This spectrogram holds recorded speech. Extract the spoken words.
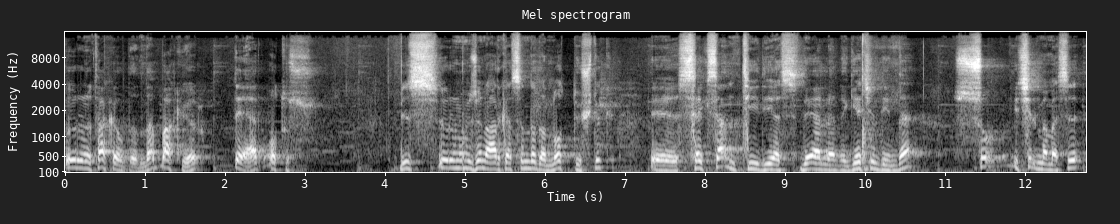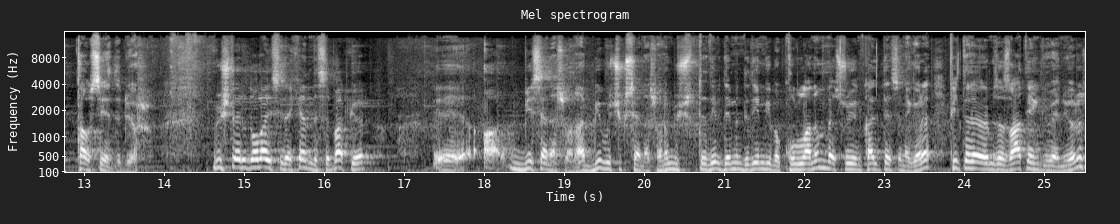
Ürünü takıldığında bakıyor, değer 30. Biz ürünümüzün arkasında da not düştük. Ee, 80 TDS değerlerine geçildiğinde su içilmemesi tavsiye ediliyor. Müşteri dolayısıyla kendisi bakıyor, e, bir sene sonra, bir buçuk sene sonra dediğim, demin dediğim gibi kullanım ve suyun kalitesine göre filtrelerimize zaten güveniyoruz.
